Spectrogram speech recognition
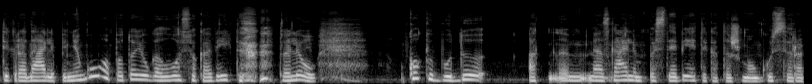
tikrą dalį pinigų o po to jau galvosiu ką veikti toliau. Kokiu būdu at mes galim pastebėti kad tas žmogus yra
